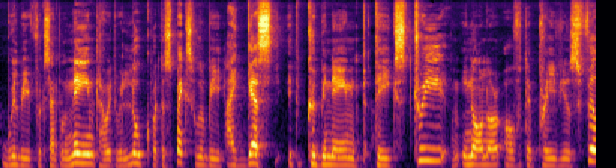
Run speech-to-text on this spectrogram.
will be, for example, named, how it will look, what the specs will be. I guess it could be named TX3 in honor of the previous film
